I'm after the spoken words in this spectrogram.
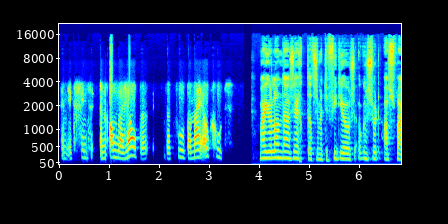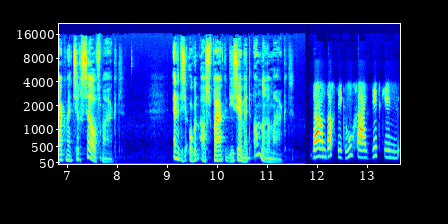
En ik vind een ander helpen, dat voelt bij mij ook goed. Maar Jolanda zegt dat ze met de video's ook een soort afspraak met zichzelf maakt. En het is ook een afspraak die zij met anderen maakt. Daarom dacht ik, hoe ga ik dit keer nu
